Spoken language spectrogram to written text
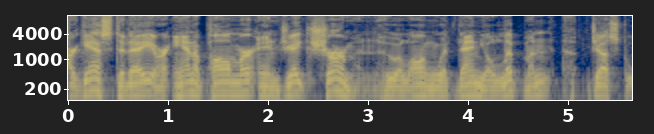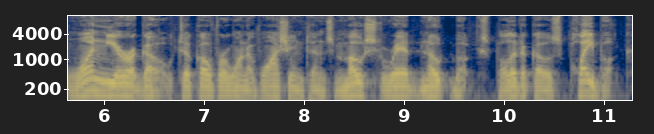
Our guests today are Anna Palmer and Jake Sherman, who, along with Daniel Lipman, just one year ago took over one of Washington's most read notebooks, Politico's Playbook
